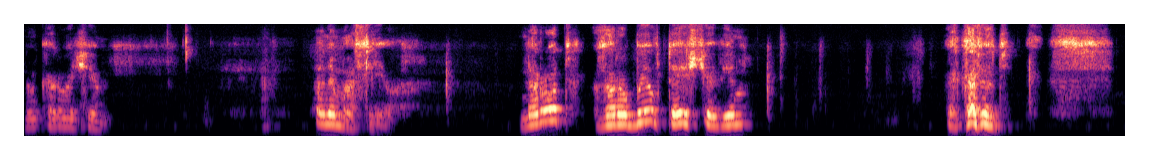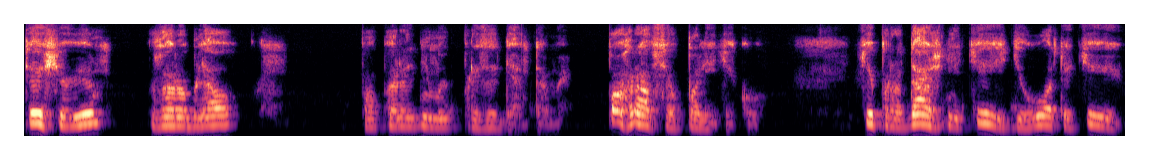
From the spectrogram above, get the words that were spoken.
Ну, коротше, а нема слів. Народ заробив те, що він, кажуть, те, що він заробляв попередніми президентами. Погрався в політику. Ті продажні, ті ідіоти, ті,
